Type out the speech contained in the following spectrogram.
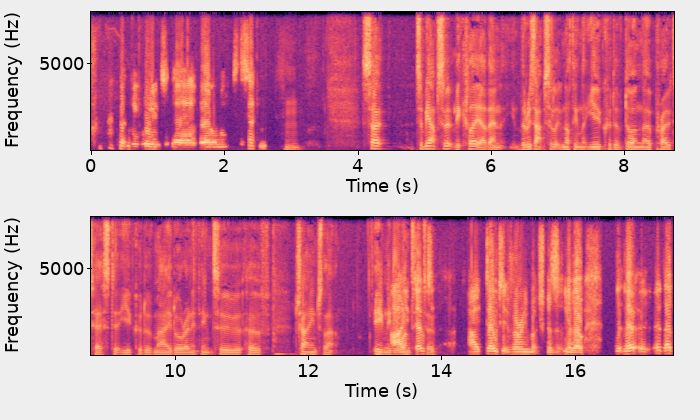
that we weren't uh, there on August the second. So, to be absolutely clear, then there is absolutely nothing that you could have done, no protest that you could have made or anything to have changed that, even if you I wanted to. it. I doubt it very much because you know, at at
